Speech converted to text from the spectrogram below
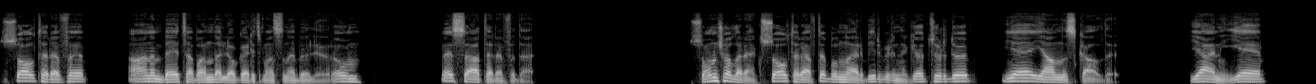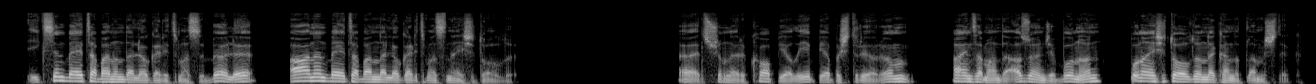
Sol tarafı a'nın b tabanında logaritmasına bölüyorum ve sağ tarafı da. Sonuç olarak sol tarafta bunlar birbirini götürdü, y yalnız kaldı. Yani y, x'in b tabanında logaritması bölü a'nın b tabanında logaritmasına eşit oldu. Evet, şunları kopyalayıp yapıştırıyorum. Aynı zamanda az önce bunun, buna eşit olduğunu da kanıtlamıştık.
